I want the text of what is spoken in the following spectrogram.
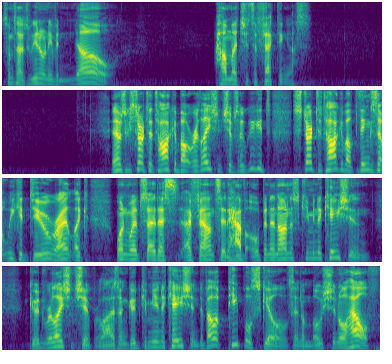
Sometimes we don't even know how much it's affecting us. And as we start to talk about relationships, like we could start to talk about things that we could do, right? Like one website I, found said, have open and honest communication. Good relationship relies on good communication. Develop people skills and emotional health.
